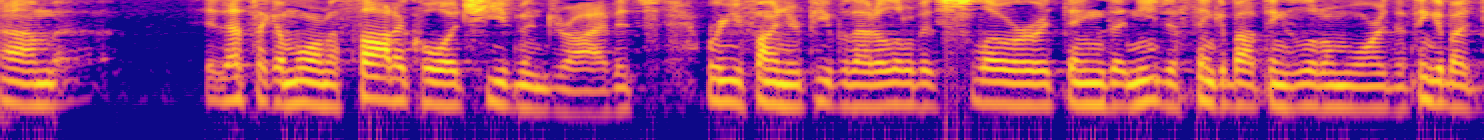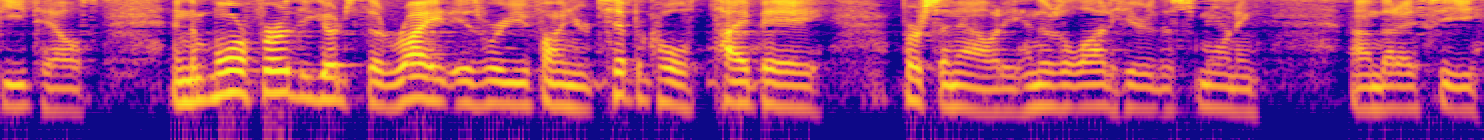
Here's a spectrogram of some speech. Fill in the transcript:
um, that's like a more methodical achievement drive. It's where you find your people that are a little bit slower at things that need to think about things a little more, that think about details. And the more further you go to the right is where you find your typical type A personality. And there's a lot here this morning um, that I see.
